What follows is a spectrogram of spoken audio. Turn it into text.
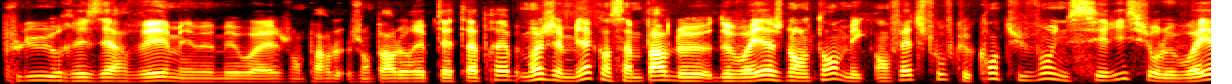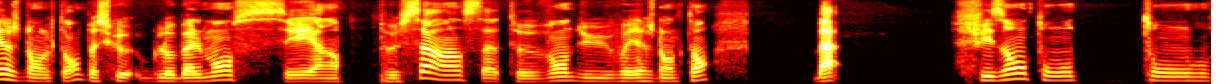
plus réservé, mais, mais ouais, j'en parle, j'en parlerai peut-être après. Moi j'aime bien quand ça me parle de, voyage dans le temps, mais en fait je trouve que quand tu vends une série sur le voyage dans le temps, parce que globalement c'est un peu ça, hein, ça te vend du voyage dans le temps, bah fais-en ton, ton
